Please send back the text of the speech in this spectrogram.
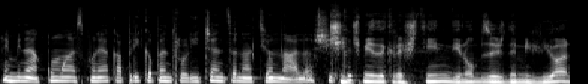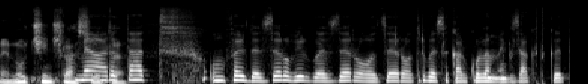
Ei bine, acum spunea că aplică pentru licență națională. Și 5.000 cât... de creștini din 80 de milioane, nu 5%. Mi-a arătat un fel de 0,00, trebuie să calculăm exact cât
